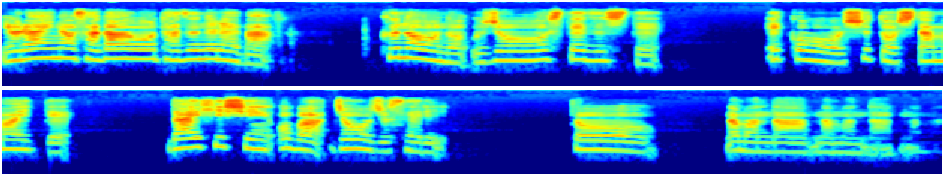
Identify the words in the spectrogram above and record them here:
如来の左岸を尋ねれば、苦悩の右情を捨てずして、エコーを主としたまいて、大悲心おば成就せり、と、ナマンダーナマンダーナマンダー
